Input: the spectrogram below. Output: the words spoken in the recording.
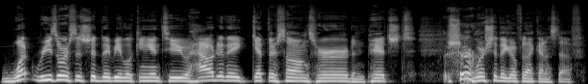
what resources should they be looking into? How do they get their songs heard and pitched? Sure. Where should they go for that kind of stuff?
